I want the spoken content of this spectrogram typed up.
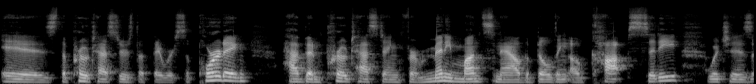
is the protesters that they were supporting have been protesting for many months now the building of Cop City, which is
